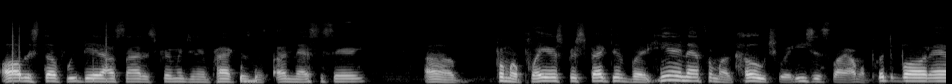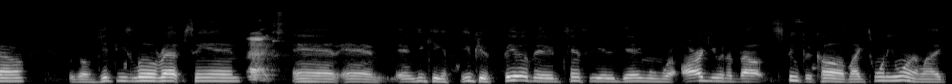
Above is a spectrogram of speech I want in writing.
all the stuff we did outside of scrimmage and in practice was unnecessary uh, from a player's perspective. But hearing that from a coach, where he's just like, "I'm gonna put the ball down, we're gonna get these little reps in," Thanks. and and and you can you can feel the intensity of the game when we're arguing about stupid calls like 21, like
